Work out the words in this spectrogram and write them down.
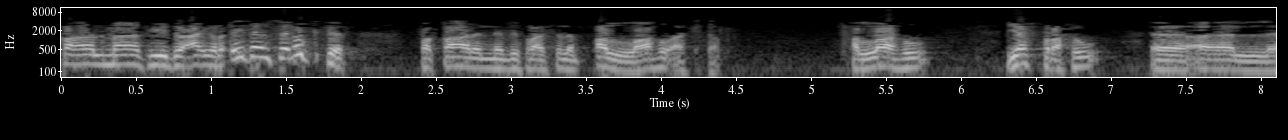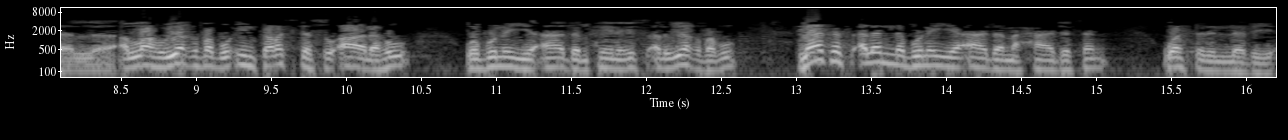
قال ما في دعاء يرد. إذا سنكثر. فقال النبي صلى الله عليه وسلم الله أكثر. الله يفرح آه، ال- ال- الله يغضب إن تركت سؤاله. وبني آدم حين يسأل يغضب لا تسألن بني آدم حاجة واسل الذي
